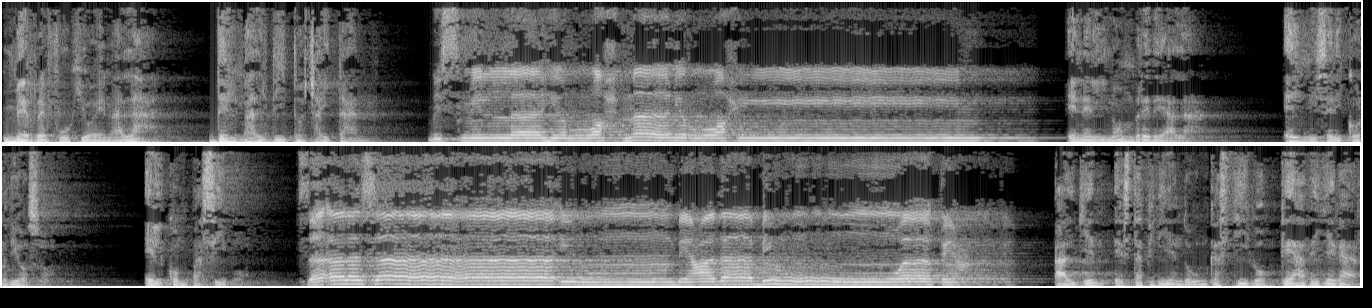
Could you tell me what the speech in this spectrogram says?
Me refugio en Alá del maldito chaitán. En el nombre de Alá, el misericordioso, el compasivo. سأل سائل بعذاب واقع Alguien está pidiendo un castigo que ha de llegar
